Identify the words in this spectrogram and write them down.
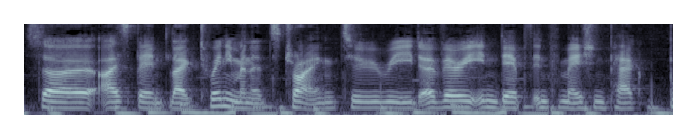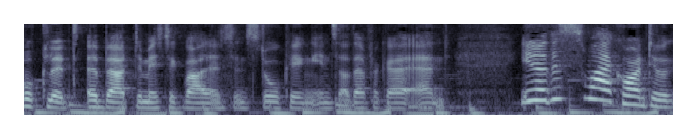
so I spent like 20 minutes trying to read a very in depth information pack booklet about domestic violence and stalking in South Africa. And you know, this is why I can't do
